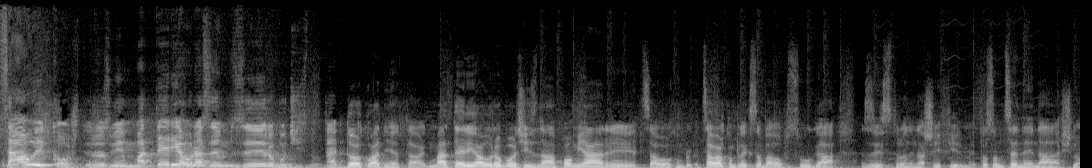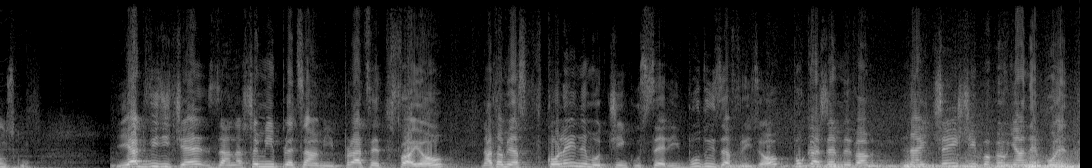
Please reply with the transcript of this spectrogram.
cały koszt. Rozumiem, materiał razem z robocizną, tak? Dokładnie tak. Materiał, robocizna, pomiary, cała kompleksowa obsługa ze strony naszej firmy. To są ceny na Śląsku. Jak widzicie, za naszymi plecami prace trwają, natomiast w kolejnym odcinku serii Buduj za Frizo pokażemy Wam najczęściej popełniane błędy,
